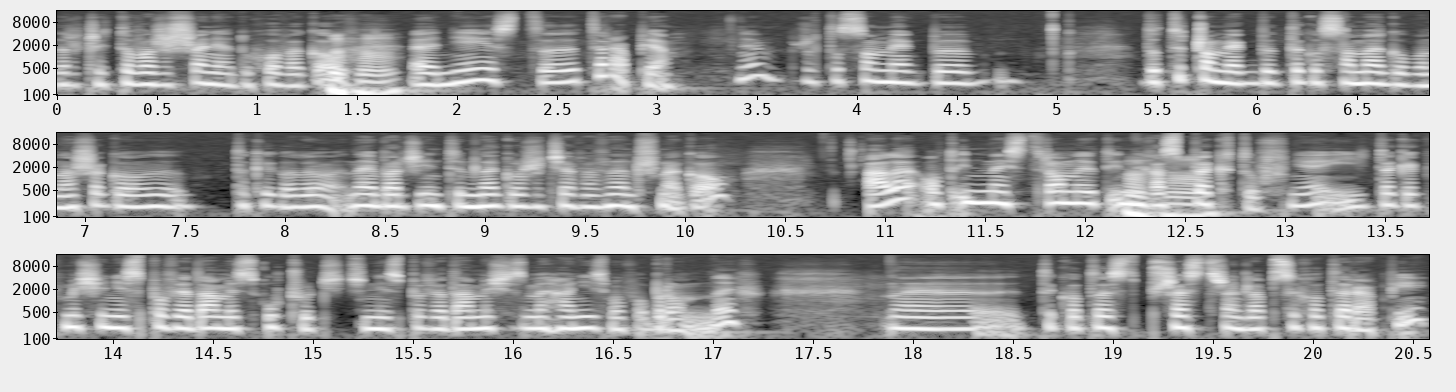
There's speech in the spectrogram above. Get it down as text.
raczej towarzyszenia duchowego mhm. nie jest terapia. Nie? Że to są jakby dotyczą jakby tego samego, bo naszego takiego najbardziej intymnego życia wewnętrznego, ale od innej strony, od innych mhm. aspektów, nie? I tak jak my się nie spowiadamy z uczuć, czy nie spowiadamy się z mechanizmów obronnych, e, tylko to jest przestrzeń dla psychoterapii.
